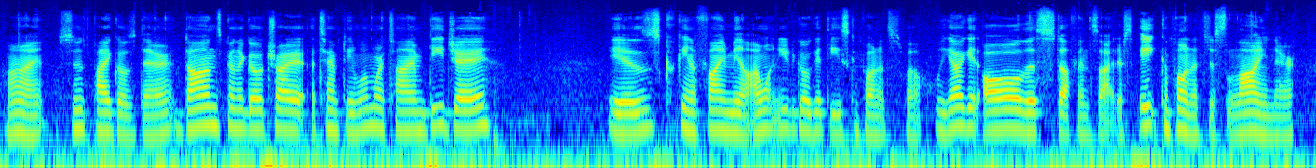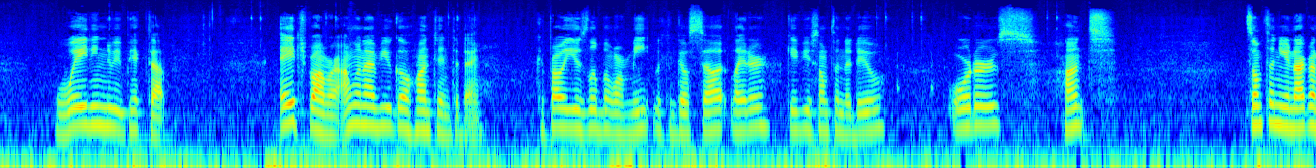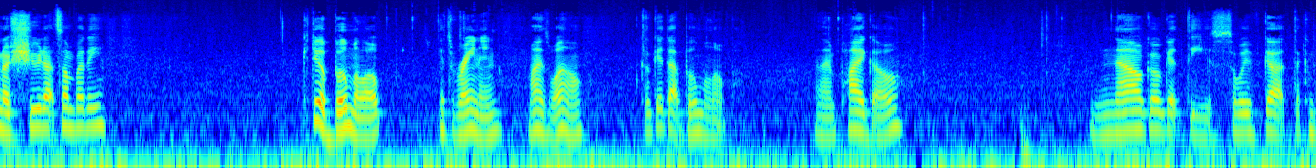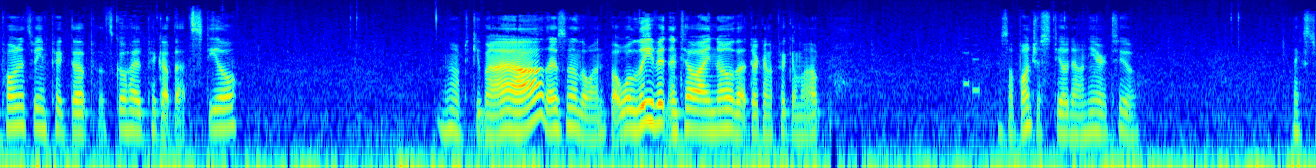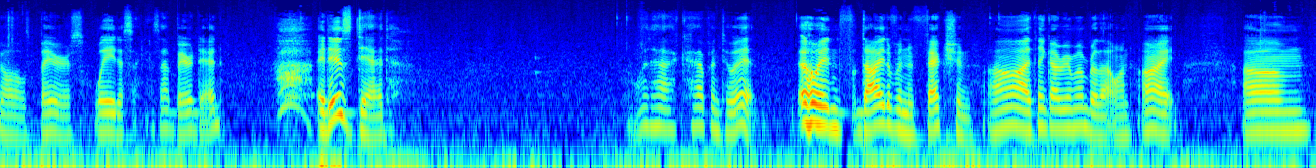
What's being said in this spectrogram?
Alright, as soon as Pi goes there, Dawn's gonna go try attempting one more time. DJ is cooking a fine meal. I want you to go get these components as well. We gotta get all this stuff inside. There's eight components just lying there, waiting to be picked up. H Bomber, I'm gonna have you go hunting today. Could probably use a little bit more meat. We can go sell it later. Give you something to do. Orders, hunt. Something you're not gonna shoot at somebody. Could do a boomalope. It's raining. Might as well. Go get that boomalope. And then Pygo. Now go get these. So we've got the components being picked up. Let's go ahead and pick up that steel. I have to keep my eye. Ah, there's another one. But we'll leave it until I know that they're going to pick them up. There's a bunch of steel down here, too. Next to all those bears. Wait a second. Is that bear dead? It is dead! What heck happened to it? Oh, it died of an infection. Oh, I think I remember that one. Alright. Um...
